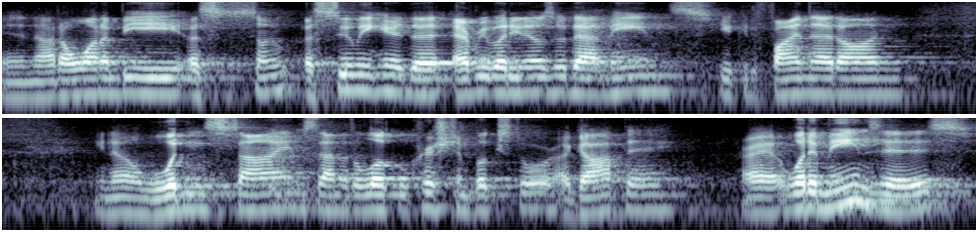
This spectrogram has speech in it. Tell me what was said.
And I don't want to be assu- assuming here that everybody knows what that means. You can find that on you know, wooden signs down at the local Christian bookstore, agape, right? What it means is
